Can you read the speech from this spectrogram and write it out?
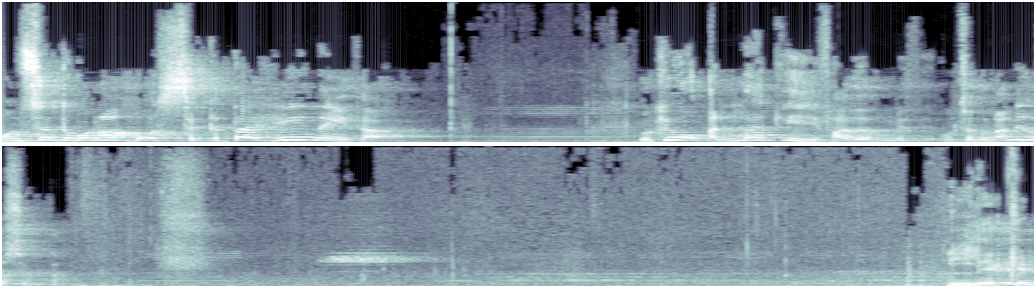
उनसे तो गुनाह हो सकता ही नहीं था, क्योंकि वो अल्लाह की हिफाजत में थे। उनसे गुनाह नहीं हो सकता। लेकिन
